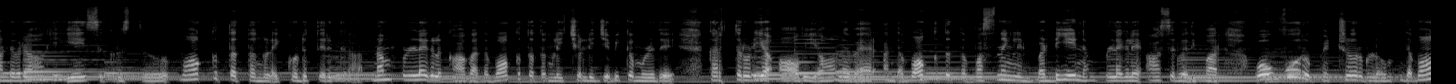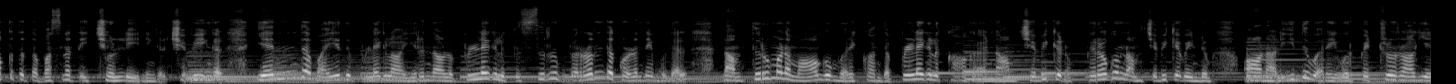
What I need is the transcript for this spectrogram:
ஆண்டவராகிய இயேசு கிறிஸ்து வாக்குத்தத்தங்களை கொடுத்திருக்கிறார். நம் பிள்ளைகளுக்காக அந்த வாக்குத்தத்தங்களை சொல்லி ஜெபிக்கும் பொழுது கர்த்தருடைய ஆவியானவர் அந்த வாக்குத்தத்த வசனங்களின் படியே நம் பிள்ளைகளை ஆசிர்வதிப்பார். ஒவ்வொரு பெற்றோர்களும் இந்த வாக்குத்தத்த வசனத்தை சொல்லி சொல்லி நீங்கள் செபியுங்கள். எந்த வயது பிள்ளைகளாக இருந்தாலும் பிள்ளைகளுக்கு சிறு பிறந்த குழந்தை முதல் நாம் திருமணம் ஆகும் வரைக்கும் அந்த பிள்ளைகளுக்காக நாம் செபிக்கணும். பிறகும் நாம் செபிக்க வேண்டும். ஆனால் இதுவரை ஒரு பெற்றோராகிய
